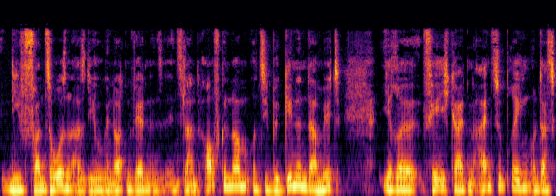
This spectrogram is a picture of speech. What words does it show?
die Franzosen, also die Hugenotten, werden ins, ins, Land aufgenommen und sie beginnen damit, ihre Fähigkeiten einzubringen. Und das,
